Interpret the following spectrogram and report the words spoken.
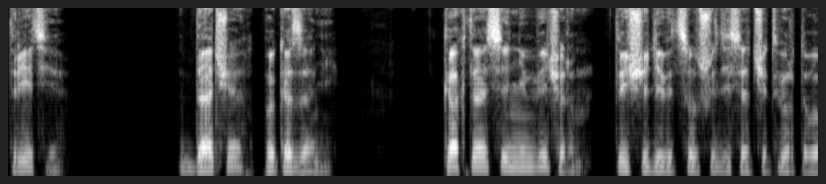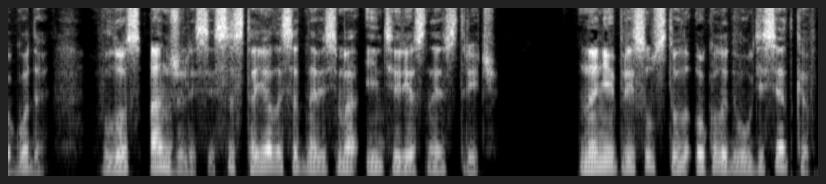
Третье. Дача показаний. Как-то осенним вечером 1964 года в Лос-Анджелесе состоялась одна весьма интересная встреча. На ней присутствовало около двух десятков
